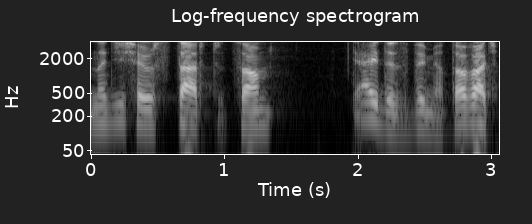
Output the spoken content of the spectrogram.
na dzisiaj już starczy, co? Ja idę zwymiotować,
